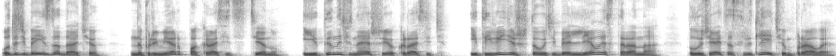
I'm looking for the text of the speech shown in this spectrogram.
Вот у тебя есть задача, например, покрасить стену. И ты начинаешь ее красить. И ты видишь, что у тебя левая сторона получается светлее, чем правая.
